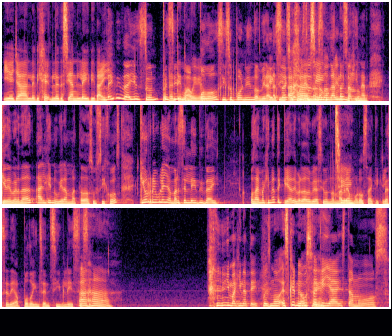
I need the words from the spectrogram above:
y ella le dije le decían Lady Di. Lady Di es un pésimo apodo, si suponiendo, mira, así suponiendo, jugando a imaginar que de verdad alguien hubiera matado a sus hijos, qué horrible llamarse Lady Di. O sea, imagínate que ella de verdad hubiera sido una madre amorosa, qué clase de apodo insensible es ese. Ajá. imagínate. Pues no, es que me no gusta sé. que ya estamos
